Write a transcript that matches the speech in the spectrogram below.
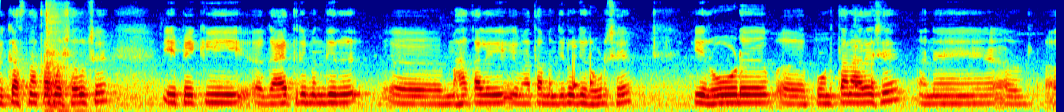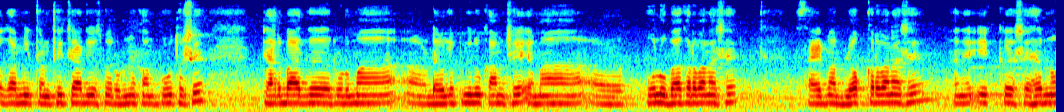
વિકાસના કામો શરૂ છે. એ પૈકી ગાયત્રી મંદિર મહાકાલી માતા મંદિરનો જે રોડ છે એ રોડ પૂર્ણતાના આરે છે અને આગામી ત્રણથી ચાર દિવસમાં રોડનું કામ પૂરું થશે. ત્યારબાદ રોડમાં ડેવલપિંગનું કામ છે, એમાં પોલ ઊભા કરવાના છે, સાઈડમાં બ્લોક કરવાના છે અને એક શહેરનો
